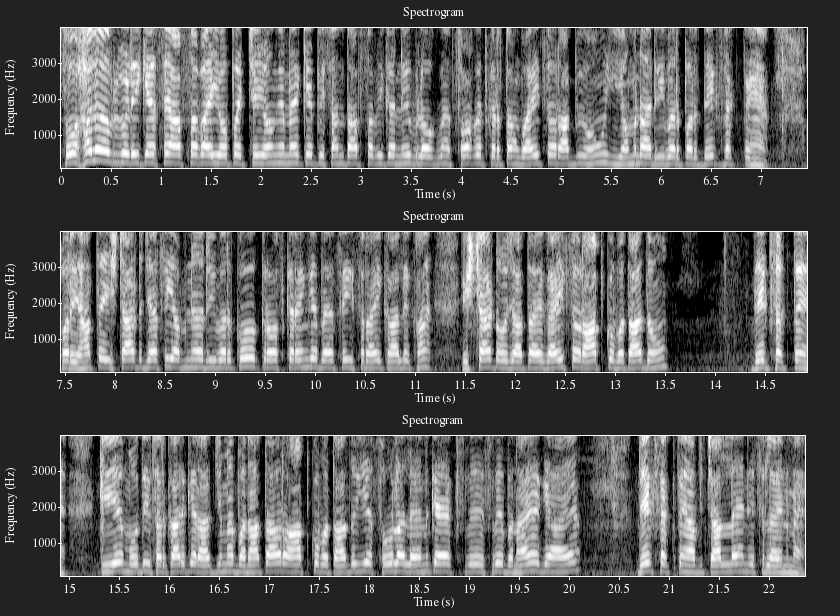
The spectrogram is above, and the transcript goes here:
सो हेलो एवरीबॉडी कैसे आप सब? आई होप अच्छे होंगे। मैं के पी संत, आप सभी का न्यू ब्लॉग में स्वागत करता हूँ गाइस और अभी हूँ यमुना रिवर पर, देख सकते हैं। और यहाँ से स्टार्ट जैसे ही अपने रिवर को क्रॉस करेंगे, वैसे ही सराय काले खां स्टार्ट हो जाता है गाइस और आपको बता दूँ, देख सकते हैं कि ये मोदी सरकार के राज्य में बना था, और आपको बता दूँ, ये सोलह लेन का एक्सप्रेस बनाया गया है। देख सकते हैं आप, चार लाइन इस लाइन में।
